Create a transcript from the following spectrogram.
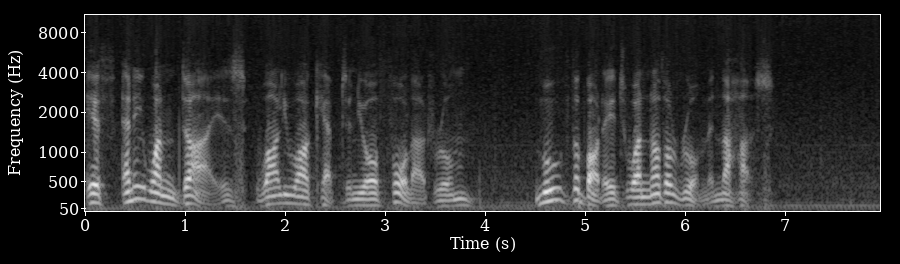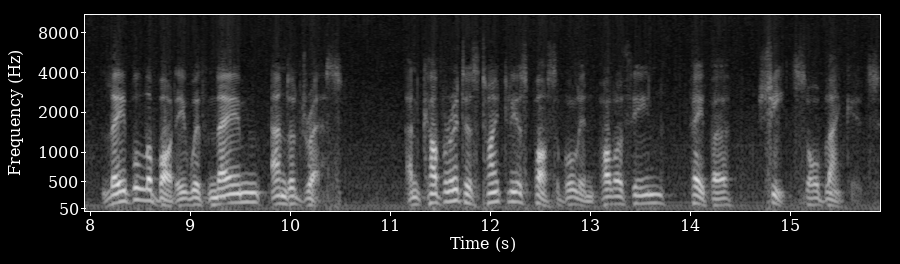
If anyone dies while you are kept in your fallout room, move the body to another room in the house. Label the body with name and address, and cover it as tightly as possible in polythene, paper, sheets, or blankets.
